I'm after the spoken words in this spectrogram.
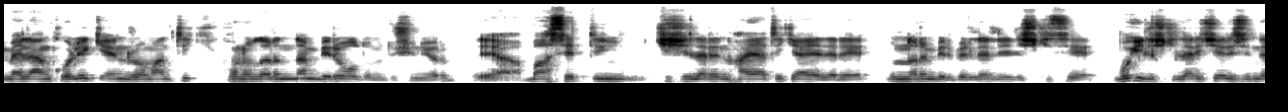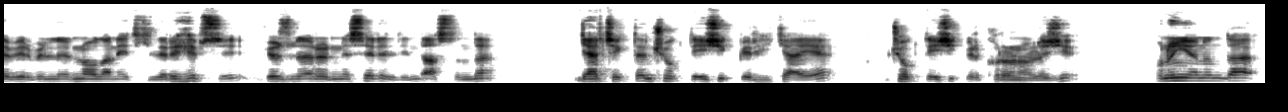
melankolik, en romantik konularından biri olduğunu düşünüyorum. Bahsettiğin kişilerin hayat hikayeleri, bunların birbirleriyle ilişkisi, bu ilişkiler içerisinde birbirlerine olan etkileri hepsi gözler önüne serildiğinde aslında gerçekten çok değişik bir hikaye, çok değişik bir kronoloji. Bunun yanında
